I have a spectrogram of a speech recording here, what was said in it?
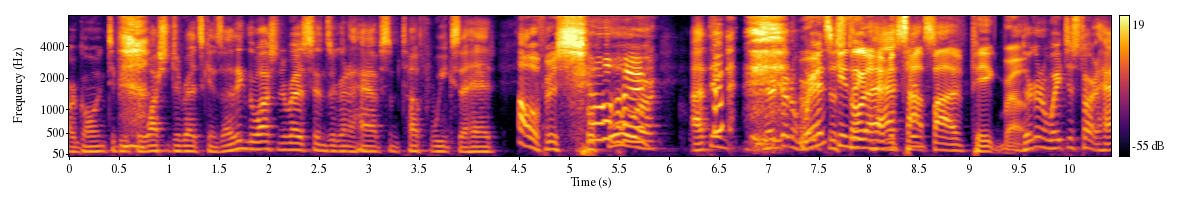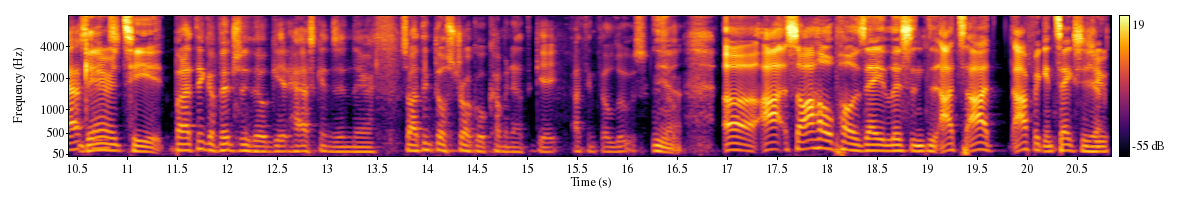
are going to beat the Washington Redskins. I think the Washington Redskins are going to have some tough weeks ahead. Oh, for sure. Before I think they're going to wait Redskins to start gonna have a Haskins. top five pick, bro. They're going to wait to start Haskins. Guarantee it. But I think eventually they'll get Haskins in there. So I think they'll struggle coming out the gate. I think they'll lose. Yeah. Uh. I, so I hope Jose listened. To, I I I freaking texted you.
